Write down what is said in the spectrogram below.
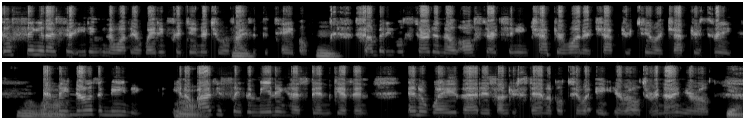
They'll sing it as they're eating, you know, while they're waiting for dinner to arrive Mm. at the table. Mm. Somebody will start and they'll all start singing chapter one or chapter two or chapter three, oh, wow. and they know the meaning. You know, Wow. obviously the meaning has been given in a way that is understandable to an eight-year-old or a nine-year-old. Yeah.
